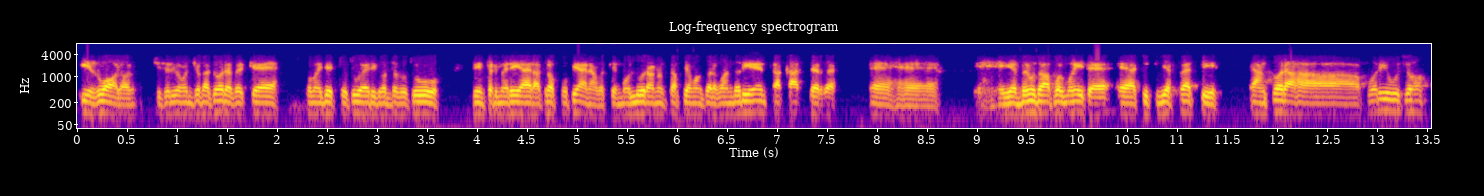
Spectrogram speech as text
il ruolo. Ci serviva un giocatore perché come hai detto tu, hai ricordato tu, l'infermeria era troppo piena perché Mollura non sappiamo ancora quando rientra, Carter eh, eh, gli è venuta la polmonite e a tutti gli effetti è ancora fuori uso,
